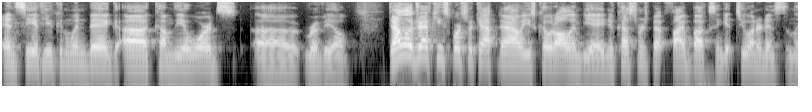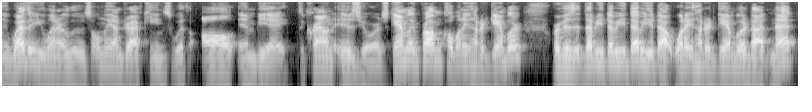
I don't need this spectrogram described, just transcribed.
and see if you can win big uh, come the awards uh, reveal. Download DraftKings Sportsbook app now. Use code All NBA. New customers bet five bucks and get 200 instantly, whether you win or lose. Only on DraftKings with All NBA. The crown is yours. Gambling problem? Call 1-800-GAMBLER or visit www.1800gambler.net.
